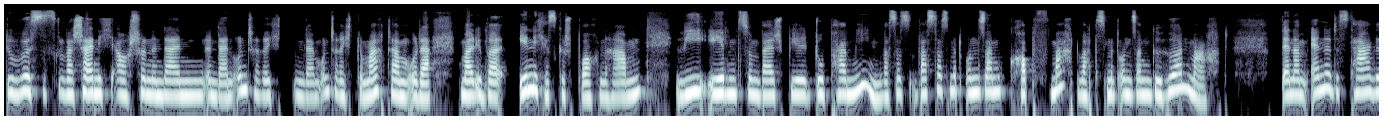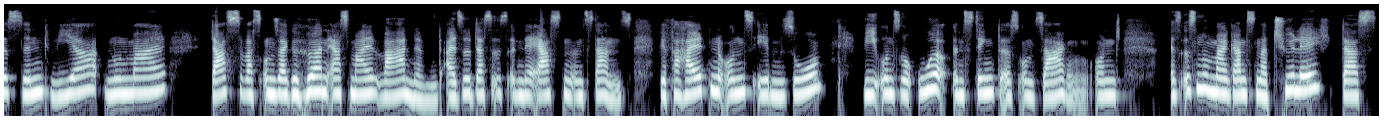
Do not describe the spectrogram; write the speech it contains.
du wirst es wahrscheinlich auch schon in deinen, in deinen Unterricht, in deinem Unterricht gemacht haben oder mal über Ähnliches gesprochen haben, wie eben zum Beispiel Dopamin, was das, was das mit unserem Kopf macht, was das mit unserem Gehirn macht. Denn am Ende des Tages sind wir nun mal das, was unser Gehirn erstmal wahrnimmt. Also das ist in der ersten Instanz. Wir verhalten uns eben so, wie unsere Urinstinkte es uns sagen. Und es ist nun mal ganz natürlich, dass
